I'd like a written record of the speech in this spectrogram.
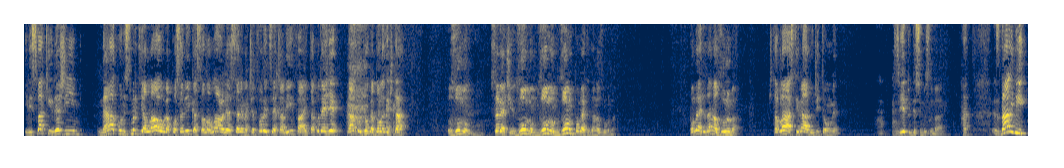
ili svaki režim, nakon smrti Allahovog poslanika, sallallahu alejhi ve sallam, četvorice halifa i tako dalje, nakon toga dolazi šta? Zulum, sve veći, zulum, zulum, zulum, pogledajte danas zuluma. Pogledajte danas zuluma. Šta vlasti radi u čitavom svijetu gdje su muslimani. Ha. Znali bi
